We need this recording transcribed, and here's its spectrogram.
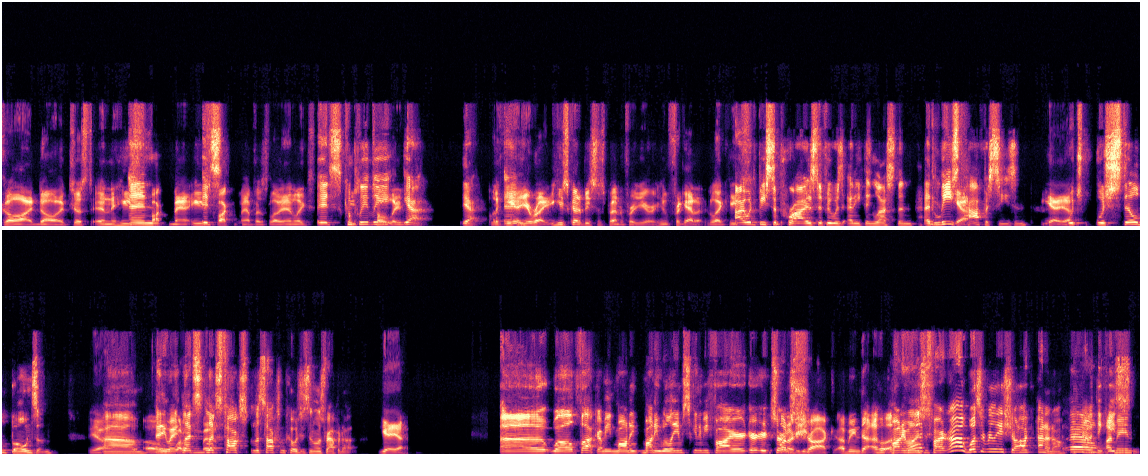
god, no! It just and he's And fucked man. He's fucked Memphis, like and like It's completely totally- yeah, yeah. like yeah, you're right. He's gonna be suspended for a year. He forget it. Like I would be surprised if it was anything less than at least Yeah. half a season, yeah yeah which which still bones him. yeah Um. Oh, anyway, let's let's talk let's talk some coaches and let's wrap it up. yeah yeah Uh, well, fuck. I mean, Monty Monty Williams is going to be fired. Or, or, sorry, what a shock! I mean, that, Monty what? Williams is fired. Oh, was it really a shock? I don't know. I kind Well, of think I he's, mean,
